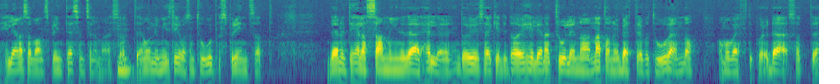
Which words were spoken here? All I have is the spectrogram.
Helena som vann sprint till och med, så att, eh, hon är minst lika bra som Tove på sprint, så att det är nog inte hela sanningen det där heller. Då är ju säkert, då är Helena troligen något annat hon är bättre på Tove ändå, om man var efter på det där. Så att, eh,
